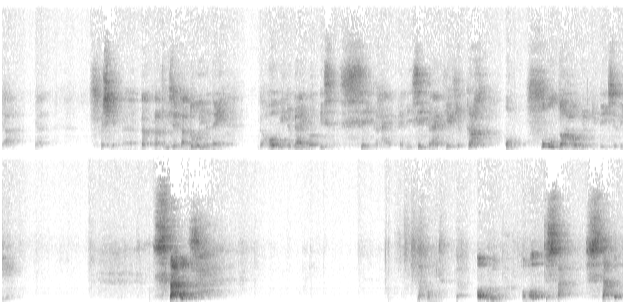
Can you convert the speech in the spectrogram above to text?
ja, misschien uh, dat, dat vriezen kan dooien. Nee, de hoop in de Bijbel is een zekerheid. En die zekerheid geeft je kracht om vol te houden in deze wereld. Sta op. Dan komt de oproep om op te staan. Sta op.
